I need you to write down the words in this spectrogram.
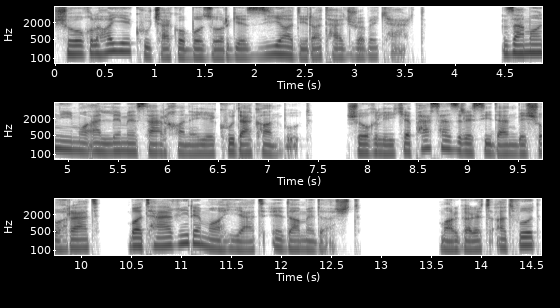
شغلهای کوچک و بزرگ زیادی را تجربه کرد. زمانی معلم سرخانه کودکان بود. شغلی که پس از رسیدن به شهرت با تغییر ماهیت ادامه داشت. مارگارت آتوود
